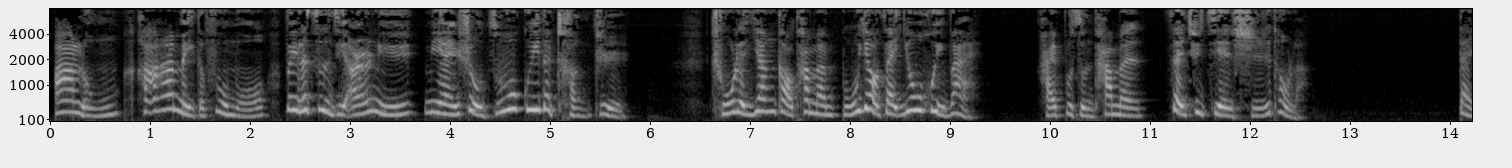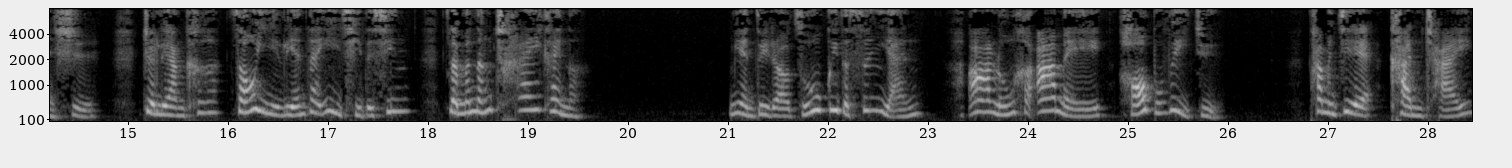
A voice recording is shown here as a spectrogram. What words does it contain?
阿龙和阿美的父母为了自己儿女免受族规的惩治，除了央告他们不要再幽会外，还不准他们再去捡石头了。但是这两颗早已连在一起的心，怎么能拆开呢？面对着族规的森严，阿龙和阿美毫不畏惧。他们借砍柴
